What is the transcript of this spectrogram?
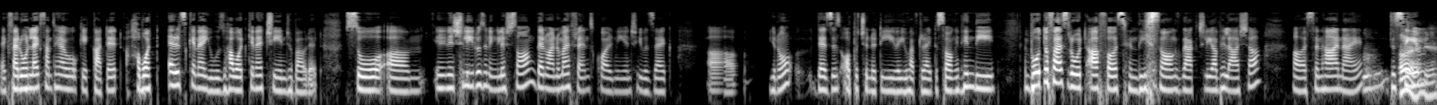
Like if I don't like something, I okay, cut it. How, what else can I use? How what can I change about it? So um, initially it was an English song. Then one of my friends called me and she was like, uh, you know, there's this opportunity where you have to write a song in Hindi. And both of us wrote our first Hindi songs actually, Abhilasha, uh, Sinha and I. The All right, same yeah.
